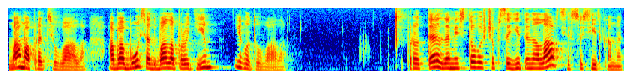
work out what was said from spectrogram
Мама працювала, а бабуся дбала про дім і готувала. Проте, замість того, щоб сидіти на лавці з сусідками,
